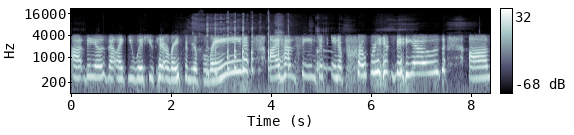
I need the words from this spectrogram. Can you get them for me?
uh, videos that like you wish you could erase from your brain. I have seen just inappropriate videos. Um,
